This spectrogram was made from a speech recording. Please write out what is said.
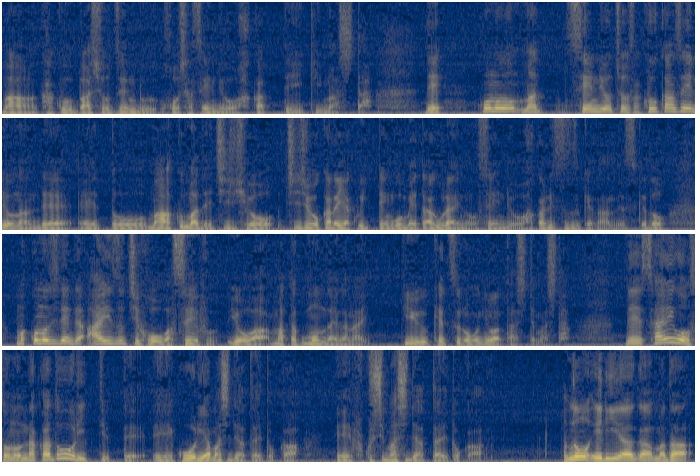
まあ各場所全部放射線量を測っていきましたでこの、まあ、線量調査空間線量なんで、えーとまあ、あくまで地表地上から約1.5メーターぐらいの線量を測り続けたんですけど、まあ、この時点で会津地方はセーフ要は全く問題がないっていう結論には達してました。で、最後、その中通りって言って、えー、郡山市であったりとか、えー、福島市であったりとかのエリアがまだ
